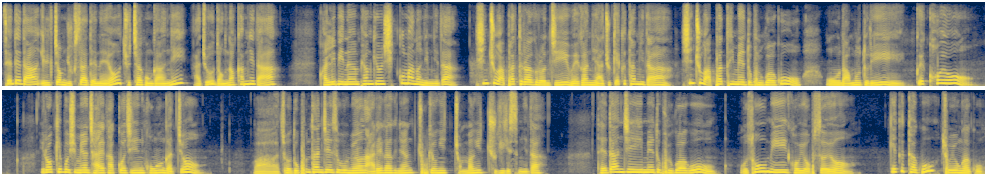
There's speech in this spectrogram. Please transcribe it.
세대당 1.64대네요. 주차 공간이 아주 넉넉합니다. 관리비는 평균 19만 원입니다. 신축 아파트라 그런지 외관이 아주 깨끗합니다. 신축 아파트임에도 불구하고 어, 나무들이 꽤 커요. 이렇게 보시면 잘 가꿔진 공원 같죠? 와, 저 높은 단지에서 보면 아래가 그냥 조경이 전망이 죽이겠습니다. 대단지임에도 불구하고 어, 소음이 거의 없어요. 깨끗하고 조용하고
